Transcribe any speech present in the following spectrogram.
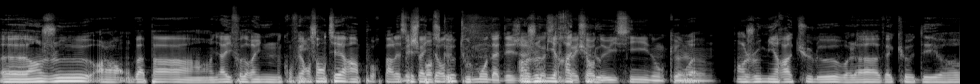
Euh, un jeu, alors on va pas, là il faudra une conférence entière hein, pour parler de Street Mais je Fighter pense 2. que tout le monde a déjà Un jeu joué Street Fighter miraculeux. 2 ici, donc euh, Ouais. un jeu miraculeux, voilà, avec euh, des euh,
